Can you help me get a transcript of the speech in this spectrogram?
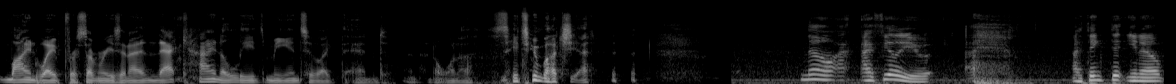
mind wiped for some reason? And that kind of leads me into like the end. And I don't want to say too much yet. No, I, I feel you. I, I think that you know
